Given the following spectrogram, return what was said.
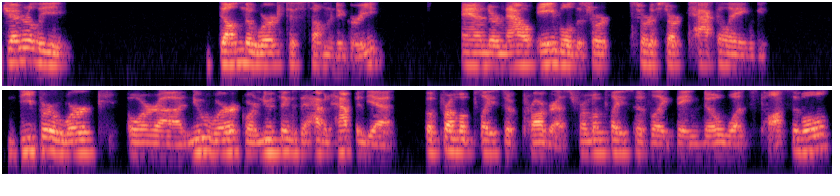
generally done the work to some degree and are now able to sort sort of start tackling deeper work or uh, new work or new things that haven't happened yet, but from a place of progress, from a place of like they know what's possible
